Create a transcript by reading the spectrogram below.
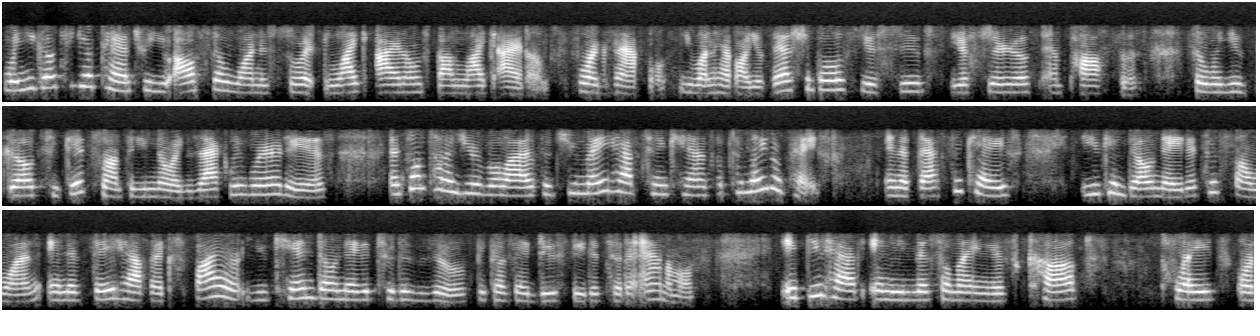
When you go to your pantry, you also want to sort like items by like items. For example, you want to have all your vegetables, your soups, your cereals, and pastas. So when you go to get something, you know exactly where it is. And sometimes you realize that you may have 10 cans of tomato paste. And if that's the case, you can donate it to someone, and if they have expired, you can donate it to the zoo because they do feed it to the animals. If you have any miscellaneous cups, plates, or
